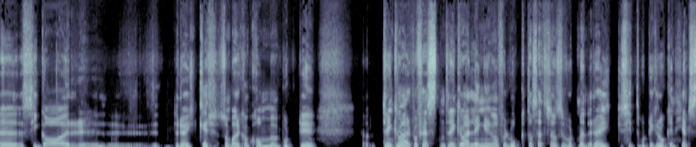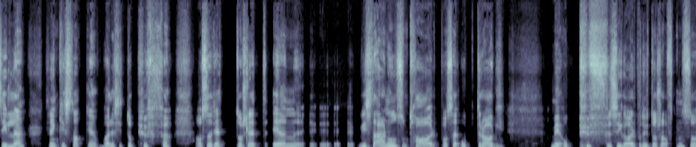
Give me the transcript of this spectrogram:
øh, som bare kan komme borti Trenger ikke være på festen, trenger ikke være lenge engang, for lukta setter seg så fort. Men røyke, sitte borti kroken, helt stille, trenger ikke snakke, bare sitte og puffe. Altså rett og slett en Hvis det er noen som tar på seg oppdrag med å puffe sigar på nyttårsaften, så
